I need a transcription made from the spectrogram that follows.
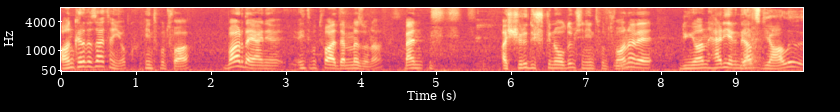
Ankara'da zaten yok Hint mutfağı. Var da yani Hint mutfağı denmez ona. Ben aşırı düşkün olduğum için Hint mutfağına ve dünyanın her yerinde Biraz yağlı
